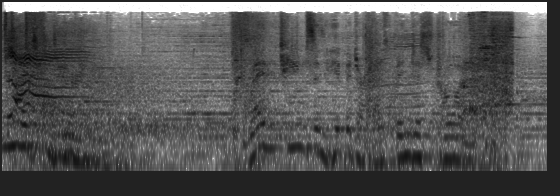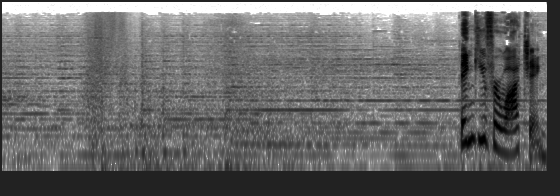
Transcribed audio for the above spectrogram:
destroyed. Red team's inhibitor has been destroyed. Thank you for watching.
